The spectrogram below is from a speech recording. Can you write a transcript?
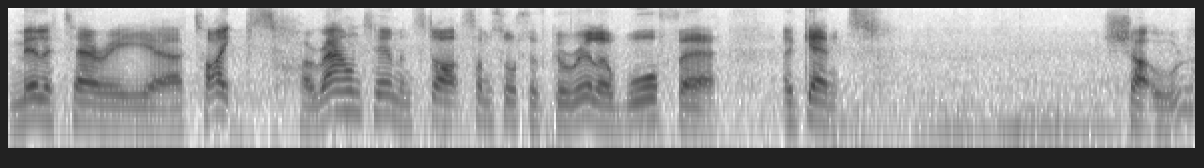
military uh, types around him and start some sort of guerrilla warfare against Shaul.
